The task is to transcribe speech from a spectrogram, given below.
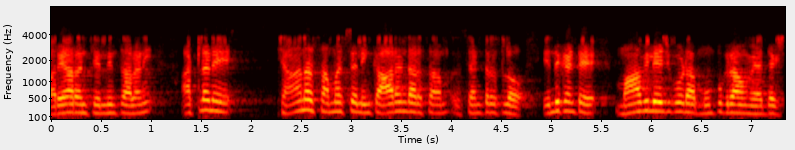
పరిహారం చెల్లించాలని అట్లనే చాలా సమస్యలు ఇంకా ఆర్ అండ్ ఆర్ సెంటర్స్లో ఎందుకంటే మా విలేజ్ కూడా ముంపు గ్రామమే అధ్యక్ష.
